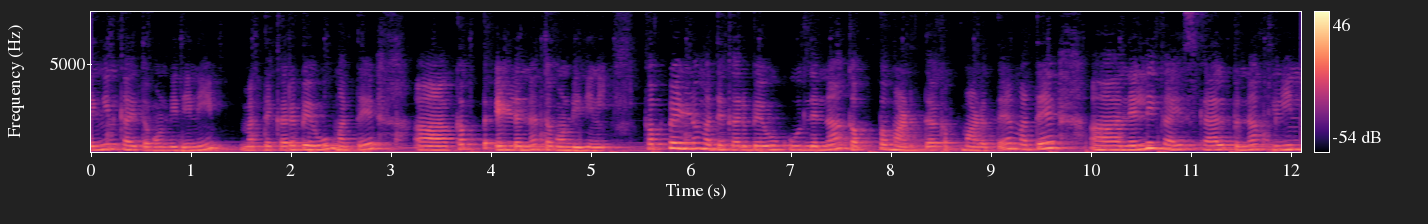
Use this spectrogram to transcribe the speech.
ತೆಂಗಿನಕಾಯಿ ತೊಗೊಂಡಿದ್ದೀನಿ ಮತ್ತು ಕರಿಬೇವು, ಮತ್ತು ಕಪ್ ಎಳ್ಳನ್ನು ತೊಗೊಂಡಿದ್ದೀನಿ ಕಪ್ಪೆಳ್ಳು ಮತ್ತು ಕರಿಬೇವು ಕೂದಲನ್ನು ಕಪ್ಪ ಮಾಡುತ್ತೆ ಕಪ್ ಮಾಡುತ್ತೆ. ಮತ್ತು ನೆಲ್ಲಿಕಾಯಿ ಸ್ಕ್ಯಾಲ್ಪನ್ನು ಕ್ಲೀನ್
